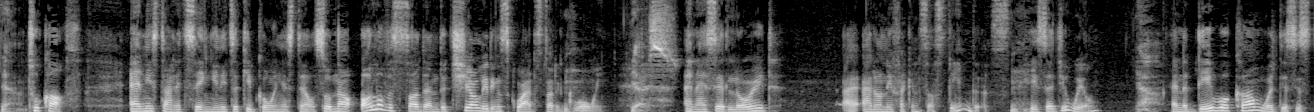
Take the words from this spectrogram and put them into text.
Yeah. Took off, and he started saying, "You need to keep going, Estelle." So now all of a sudden, the cheerleading squad started mm-hmm. growing. Yes. And I said, Lord, I, I don't know if I can sustain this. Mm-hmm. He said, You will. Yeah. And a day will come where this is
